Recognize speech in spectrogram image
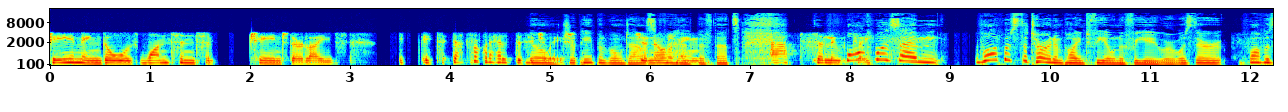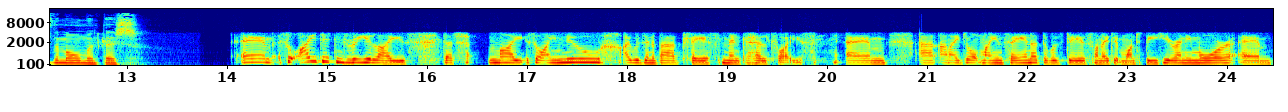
shaming those wanting to change their lives, it, it, that's not going to help the situation. No, so people won't ask you know for help I mean? if that's absolutely. What was um what was the turning point, Fiona, for you, or was there what was the moment that? Um, so I didn't realise that my so I knew I was in a bad place mental health wise, um, and, and, I don't mind saying it. There was days when I didn't want to be here anymore um,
